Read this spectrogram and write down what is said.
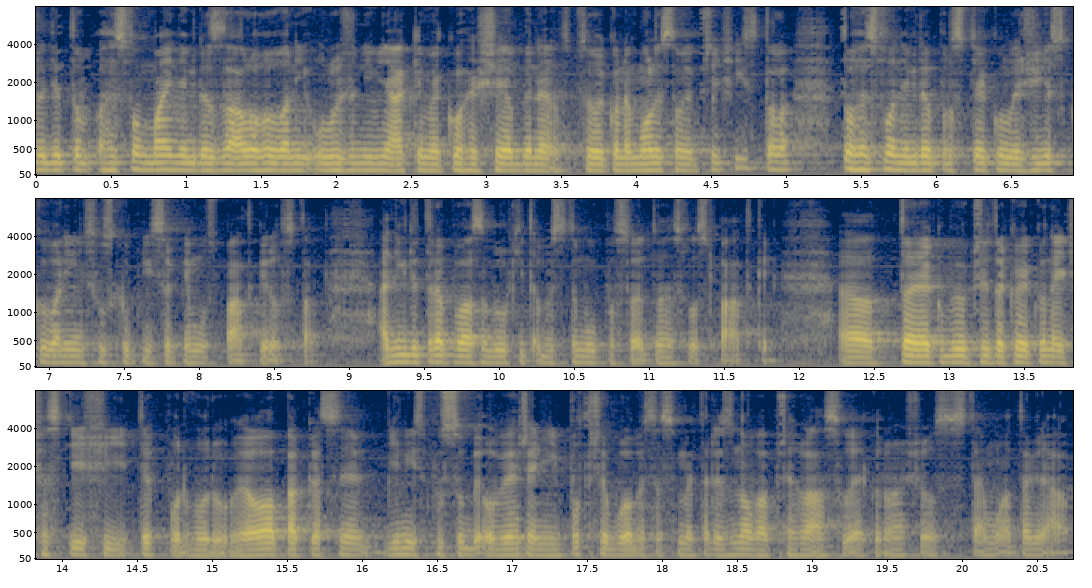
lidi to heslo mají někde zálohovaný, uložený v nějakém jako heši, aby ne, to jako nemohli sami přečíst, ale to heslo někde prostě jako leží, je skovaný, jsou schopní se k němu zpátky dostat. A nikdy teda po vás nebudou chtít, abyste mu poslali to heslo zpátky. Uh, to je jakoby určitě takový jako nejčastější typ podvodu. Jo? A pak vlastně jiný způsoby ověření, potřebu, aby se jsme tady znova přihlásili jako do našeho systému a tak dále.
